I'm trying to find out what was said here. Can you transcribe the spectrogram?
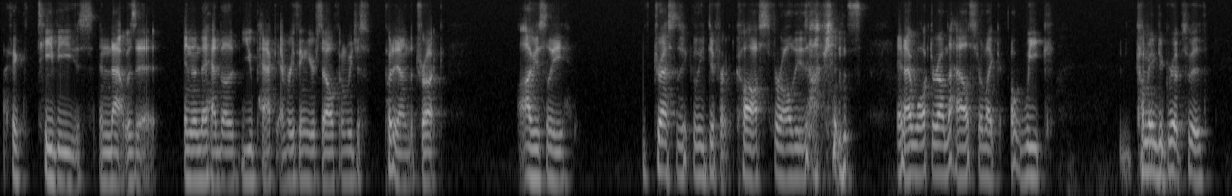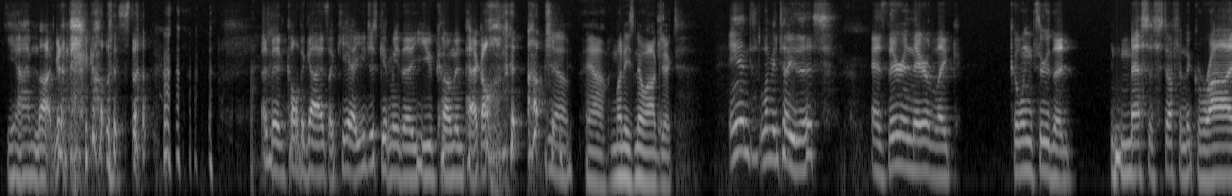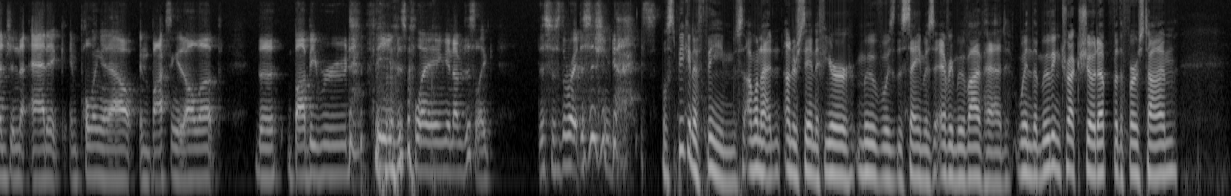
I think TVs, and that was it. And then they had the you pack everything yourself, and we just put it on the truck. Obviously, drastically different costs for all these options. And I walked around the house for like a week, coming to grips with, yeah, I'm not gonna pack all this stuff. and then called the guys like, yeah, you just give me the you come and pack all of it option. Yeah. Yeah, money's no object. And let me tell you this as they're in there, like going through the mess of stuff in the garage and the attic and pulling it out and boxing it all up, the Bobby Roode theme is playing. And I'm just like, this is the right decision, guys. Well, speaking of themes, I want to understand if your move was the same as every move I've had. When the moving truck showed up for the first time,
